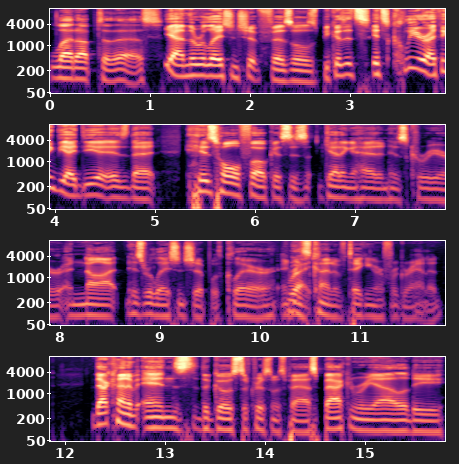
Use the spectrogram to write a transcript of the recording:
led up to this. Yeah, and the relationship fizzles because it's it's clear. I think the idea is that his whole focus is getting ahead in his career and not his relationship with Claire, and he's kind of taking her for granted. That kind of ends the Ghost of Christmas Past. Back in reality,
